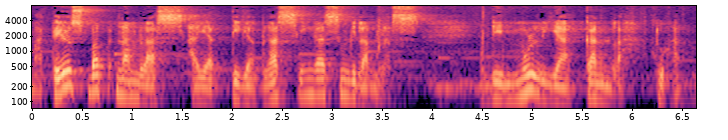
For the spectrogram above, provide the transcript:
Matius bab 16 ayat 13 hingga 19. Dimuliakanlah Tuhan.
